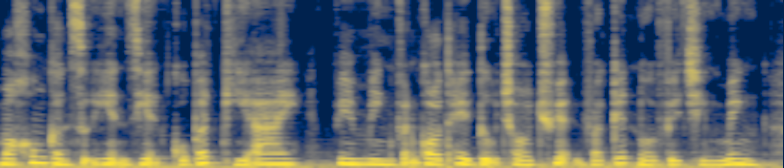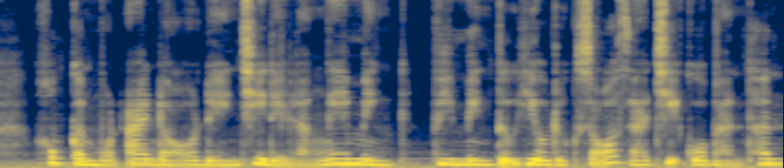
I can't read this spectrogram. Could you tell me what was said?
mà không cần sự hiện diện của bất kỳ ai, vì mình vẫn có thể tự trò chuyện và kết nối với chính mình. Không cần một ai đó đến chỉ để lắng nghe mình vì mình tự hiểu được rõ giá trị của bản thân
